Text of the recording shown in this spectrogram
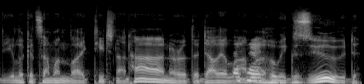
you look at someone like Thich Nhat Hanh or the Dalai Lama mm-hmm. who exude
